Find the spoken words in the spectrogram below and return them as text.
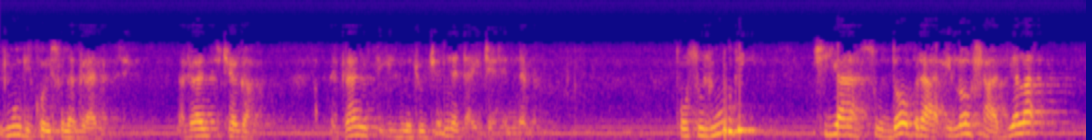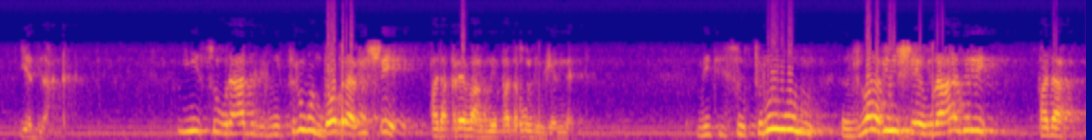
Ljudi koji su na granici. Na granici čega? Na granici između dženneta i džehennema. To su ljudi čija su dobra i loša djela jednaka. Nisu uradili ni trun dobra više pa da prevagne pa da uđu u ženet. Niti su trun zla više uradili pa da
